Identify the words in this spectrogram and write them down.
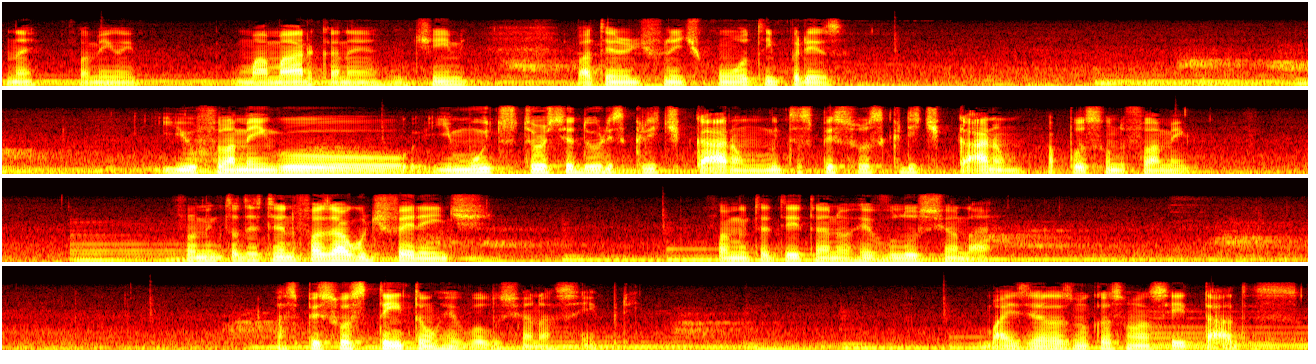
né? O Flamengo é uma marca, né? Um time batendo de frente com outra empresa. E o Flamengo e muitos torcedores criticaram, muitas pessoas criticaram a posição do Flamengo. O Flamengo está tentando fazer algo diferente. O Flamengo está tentando revolucionar. As pessoas tentam revolucionar sempre, mas elas nunca são aceitadas,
